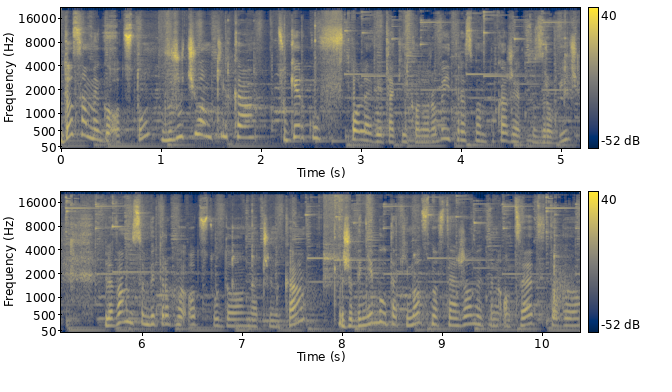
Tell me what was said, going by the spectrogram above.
Do samego octu wrzuciłam kilka cukierków w polewie takiej kolorowej. Teraz Wam pokażę, jak to zrobić. Wlewamy sobie trochę octu do naczynka. Żeby nie był taki mocno stężony ten ocet, to go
